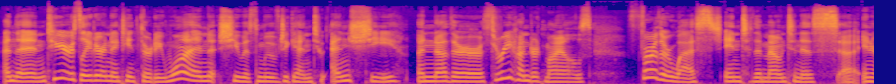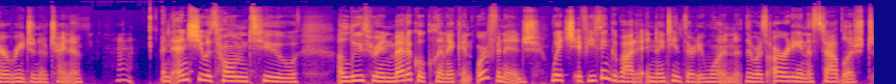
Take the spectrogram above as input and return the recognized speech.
And then two years later, in 1931, she was moved again to Enshi, another 300 miles further west into the mountainous uh, inner region of China. And Enshi was home to a Lutheran medical clinic and orphanage, which, if you think about it, in 1931, there was already an established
